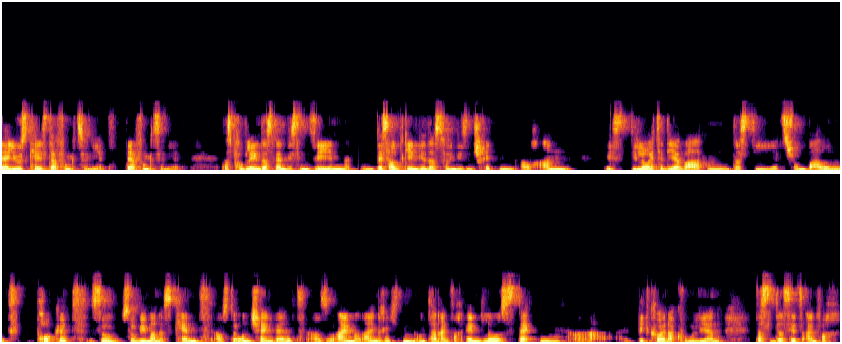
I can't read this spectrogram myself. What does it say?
der Use Case, der funktioniert. Der funktioniert. Das Problem, das wir ein bisschen sehen, und deshalb gehen wir das so in diesen Schritten auch an, ist die Leute, die erwarten, dass die jetzt schon bald Pocket, so, so wie man es kennt aus der On-Chain-Welt, also einmal einrichten und dann einfach endlos stacken, äh, Bitcoin akkumulieren, dass sie das jetzt einfach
